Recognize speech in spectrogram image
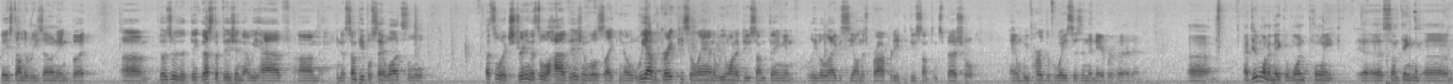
based on the rezoning, but Um, those are the, thi- that's the vision that we have. Um, you know, some people say, well, it's a little, that's a little extreme, that's a little high vision. Well, it's like, you know, we have a great piece of land and we want to do something and leave a legacy on this property to do something special. And we've heard the voices in the neighborhood and, um, I did want to make a one point, uh, something, um,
